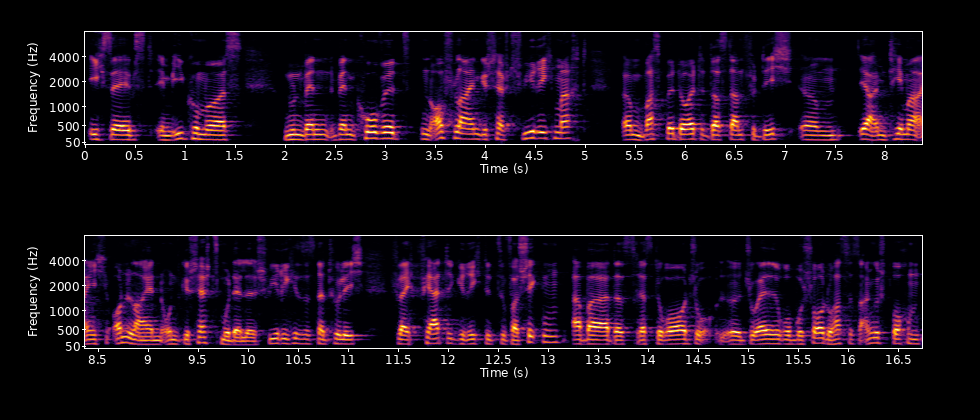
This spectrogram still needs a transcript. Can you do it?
ich selbst im E-Commerce. Nun, wenn, wenn Covid ein Offline-Geschäft schwierig macht, ähm, was bedeutet das dann für dich ähm, ja im Thema eigentlich Online und Geschäftsmodelle? Schwierig ist es natürlich, vielleicht Fertiggerichte zu verschicken, aber das Restaurant jo äh, Joel Robochon, du hast es angesprochen,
